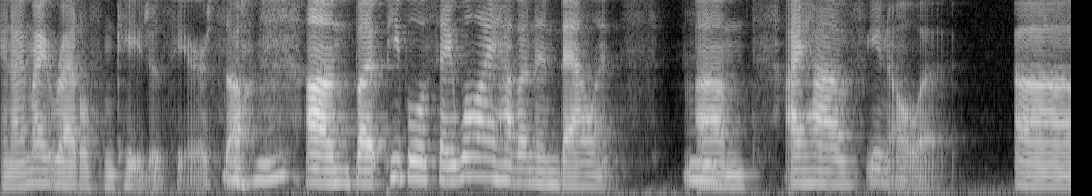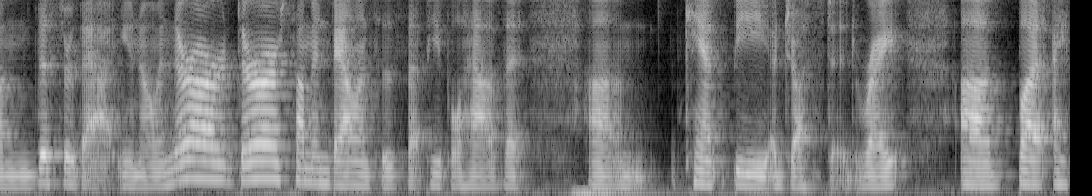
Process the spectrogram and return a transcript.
and I might rattle some cages here. So, Mm-hmm. um, but people will say, well, I have an imbalance. Mm-hmm. Um, I have, you know, uh, um, this or that, you know, and there are there are some imbalances that people have that um, can't be adjusted, right? Uh, but I,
